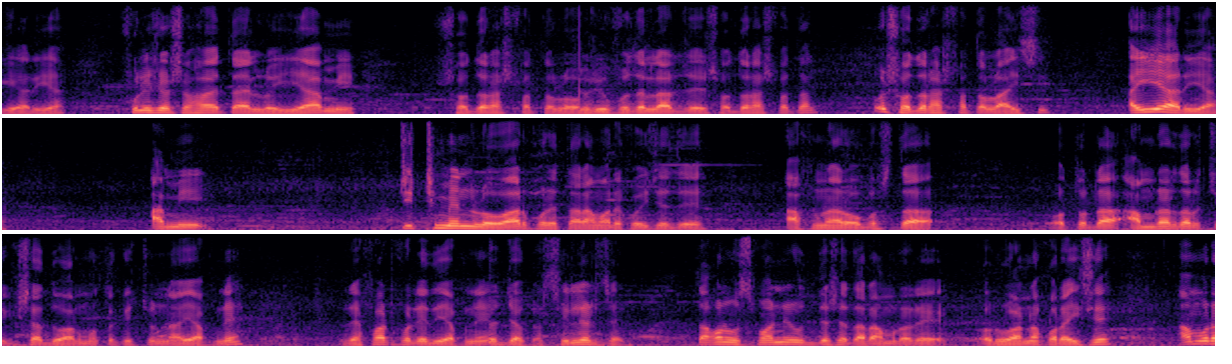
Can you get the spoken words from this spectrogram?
গিয়ারিয়া পুলিশের সহায়তায় লইয়া আমি সদর হাসপাতাল জুরি উপজেলার যে সদর হাসপাতাল, ওই সদর হাসপাতালে আইছি। আইয়া আরিয়া আমি ট্রিটমেন্ট লওয়ার পরে তারা আমারে কইছে যে, আপনার অবস্থা অতটা আমরা দ্বারা চিকিৎসা দেওয়ার মতো কিছু নাই। আপনি রেফার করে দিয়ে আপনি সিলেট যান। তখন উসমানির উদ্দেশ্যে তারা আমরা রুয়ানা করাইছে। আমরা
